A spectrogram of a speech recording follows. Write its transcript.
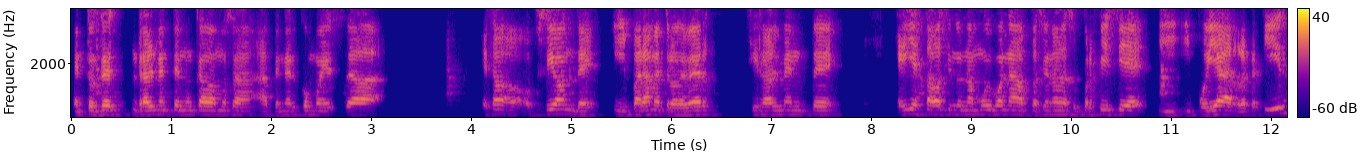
Entonces, realmente nunca vamos a, a, tener como esa, esa opción de, y parámetro de ver si realmente ella estaba haciendo una muy buena adaptación a la superficie y, podía repetir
